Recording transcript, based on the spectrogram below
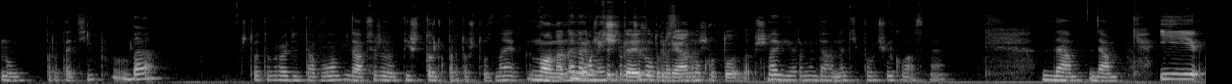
ну, прототип. Да. Что-то вроде того. Да, все же пишет только про то, что знает. Но она, наверное, она считает эту Марианну крутой вообще. Наверное, да, она типа очень классная. Да, да. И,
